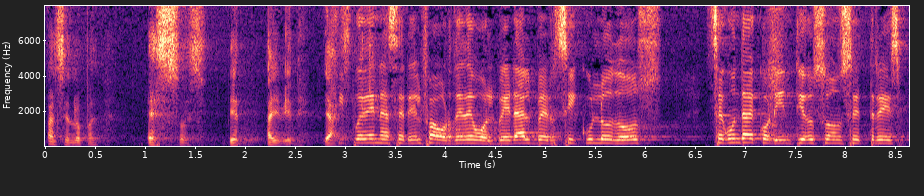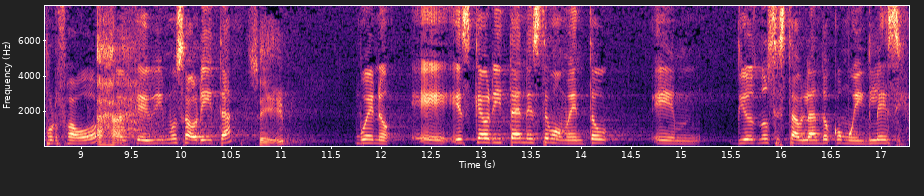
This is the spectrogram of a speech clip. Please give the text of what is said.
Pásenlo, pa- Eso es. Bien, ahí viene. Ya. Si pueden hacer el favor de devolver al versículo 2, segunda de Corintios 11, 3, por favor, Ajá. al que vimos ahorita. Sí, Bueno, eh, es que ahorita en este momento em, Dios nos está hablando como iglesia,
